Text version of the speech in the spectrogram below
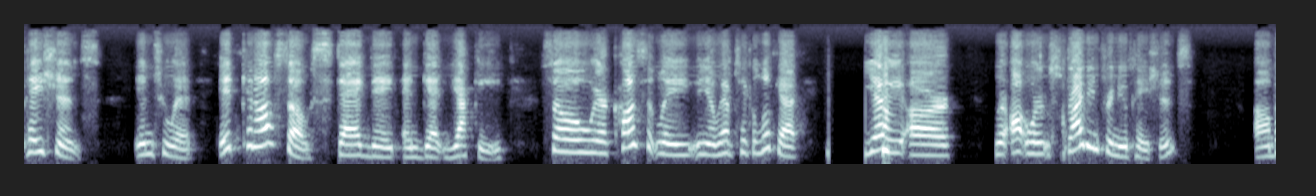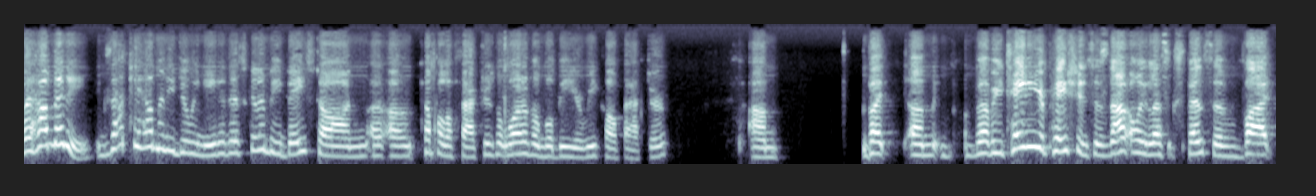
patients into it, it can also stagnate and get yucky so we're constantly, you know, we have to take a look at, yeah, we are, we're, we're striving for new patients, uh, but how many? Exactly how many do we need? And it's going to be based on a, a, couple of factors, but one of them will be your recall factor. Um, but, um, but retaining your patients is not only less expensive, but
